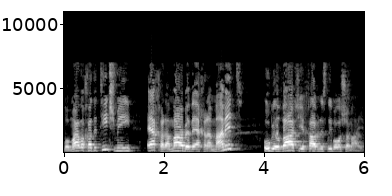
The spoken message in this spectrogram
Lo malacha to teach me echad amar be'echad amamit ubilvat yichav nisli shamayim.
